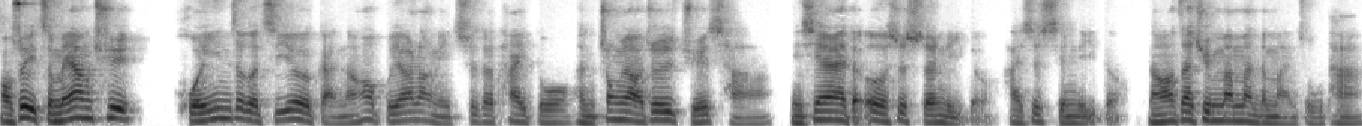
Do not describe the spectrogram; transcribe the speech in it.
哦，所以怎么样去？回应这个饥饿感，然后不要让你吃的太多，很重要就是觉察你现在的饿是生理的还是心理的，然后再去慢慢的满足它。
